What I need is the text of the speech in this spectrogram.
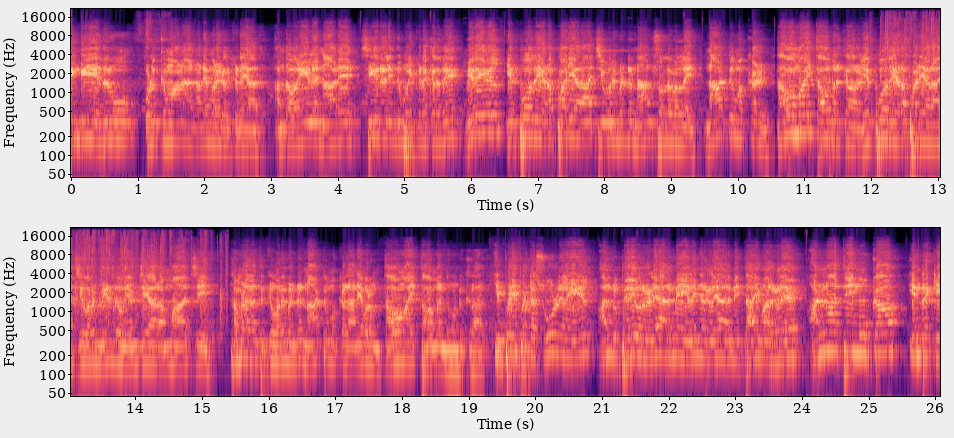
எங்கேயும் எதுவும் ஒழுக்கமான நடைமுறைகள் கிடையாது. அந்த வகையில நாடே சீரழிந்து போய் கிடக்கிறது. விரைவில் எப்போது எடப்பாடியார் ஆட்சி வரும் என்று நான் சொல்லவில்லை. நாட்டு மக்கள் தவமாய் தவம் இருக்கிறார்கள். எப்போது எடப்பாடியார் ஆட்சி வரும் மீண்டும் எம்ஜிஆர் அம்மா ஆட்சி தமிழகத்துக்கு வரும் என்று நாட்டு மக்கள் அனைவரும் தவமாய் தவம் இருந்து கொண்டிருக்கிறார் இப்படிப்பட்ட சூழ்நிலையில் அன்பு பெரியவர்களே அருமை இளைஞர்களே அருமை தாய்மார்களே அண்ணா திமுக இன்றைக்கு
